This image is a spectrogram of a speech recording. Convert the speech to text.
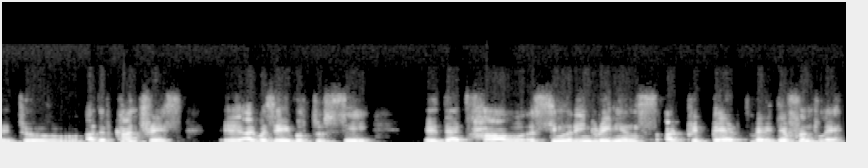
uh, to other countries, uh, I was able to see uh, that how similar ingredients are prepared very differently.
